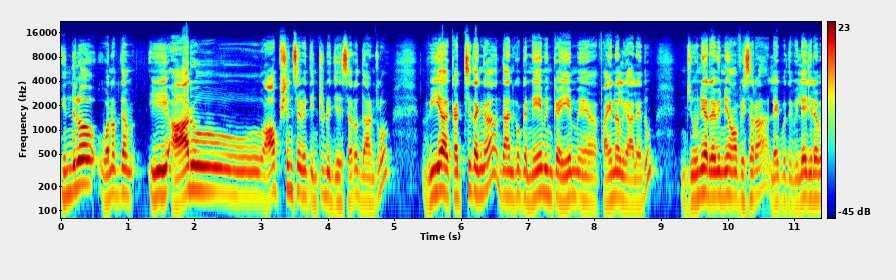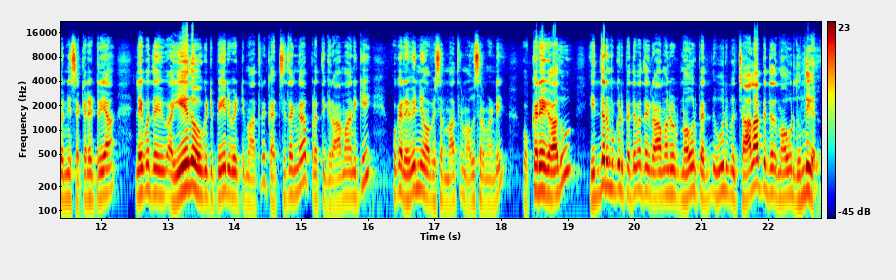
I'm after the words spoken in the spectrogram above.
ఇందులో వన్ ఆఫ్ ద ఈ ఆరు ఆప్షన్స్ ఏవైతే ఇంట్రడ్యూస్ చేశారో దాంట్లో విఆర్ ఖచ్చితంగా దానికి ఒక నేమ్ ఇంకా ఏం ఫైనల్ కాలేదు. జూనియర్ రెవెన్యూ ఆఫీసరా లేకపోతే విలేజ్ రెవెన్యూ సెక్రటరీయా లేకపోతే ఏదో ఒకటి పేరు పెట్టి మాత్రం ఖచ్చితంగా ప్రతి గ్రామానికి ఒక రెవెన్యూ ఆఫీసర్ మాత్రం అవసరం అండి ఒక్కరే కాదు ఇద్దరు ముగ్గురు పెద్ద పెద్ద గ్రామాలు మా ఊరు పెద్ద ఊరు చాలా పెద్దది మా ఊరు దుందిగల్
